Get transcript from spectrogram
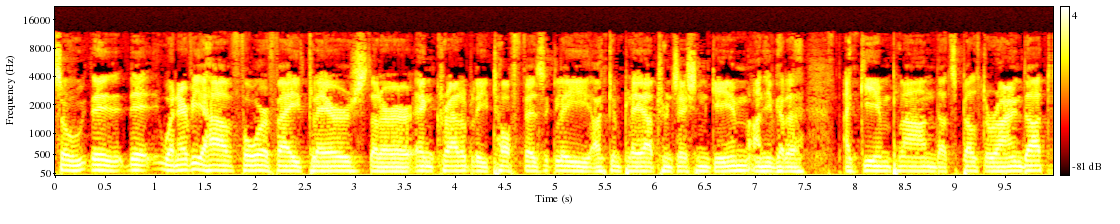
So they, they, whenever you have four or five players that are incredibly tough physically and can play that transition game, and you've got a, a game plan that's built around that,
